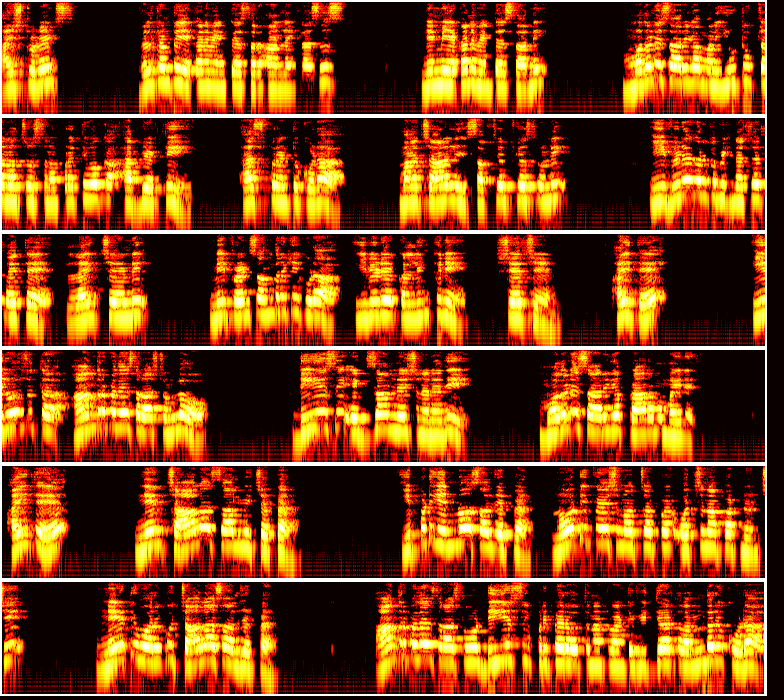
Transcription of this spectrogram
Hi students welcome to economy Venkateshwar online classes నేను మీ economy వెంకటేశ్వర్ని మొదటిసారిగా మన యూట్యూబ్ ఛానల్ చూస్తున్న ప్రతి ఒక్క అభ్యర్థి ఆస్పిరెంట్ కూడా మన ఛానల్ని సబ్స్క్రైబ్ చేసుకోండి. ఈ వీడియో కనుక మీకు నచ్చినట్లయితే లైక్ చేయండి. మీ ఫ్రెండ్స్ అందరికీ కూడా ఈ వీడియో యొక్క లింక్ని షేర్ చేయండి. అయితే ఈరోజు త ఆంధ్రప్రదేశ్ రాష్ట్రంలో డిఎస్సి ఎగ్జామినేషన్ అనేది మొదటిసారిగా ప్రారంభమైనది. అయితే నేను చాలాసార్లు మీకు చెప్పాను. ఇప్పటికి ఎన్నోసార్లు చెప్పాను. నోటిఫికేషన్ వచ్చప్ప వచ్చినప్పటి నుంచి నేటి వరకు చాలాసార్లు చెప్పాను. ఆంధ్రప్రదేశ్ రాష్ట్రంలో డిఎస్సి ప్రిపేర్ అవుతున్నటువంటి విద్యార్థులందరూ కూడా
